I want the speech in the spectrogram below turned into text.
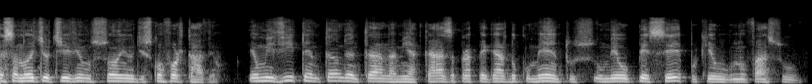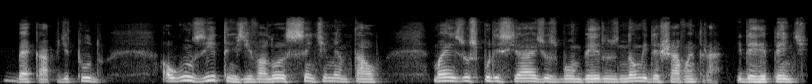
Essa noite eu tive um sonho desconfortável. Eu me vi tentando entrar na minha casa para pegar documentos, o meu PC, porque eu não faço backup de tudo, alguns itens de valor sentimental, mas os policiais e os bombeiros não me deixavam entrar. E de repente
